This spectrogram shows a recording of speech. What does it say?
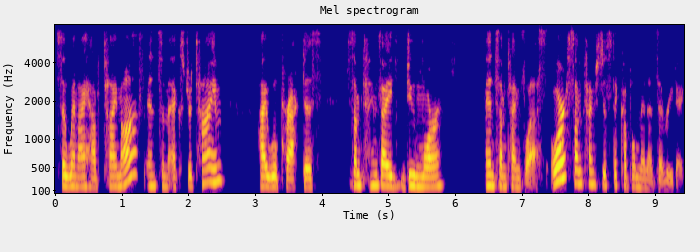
So when I have time off and some extra time, I will practice. Sometimes I do more and sometimes less, or sometimes just a couple minutes every day.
